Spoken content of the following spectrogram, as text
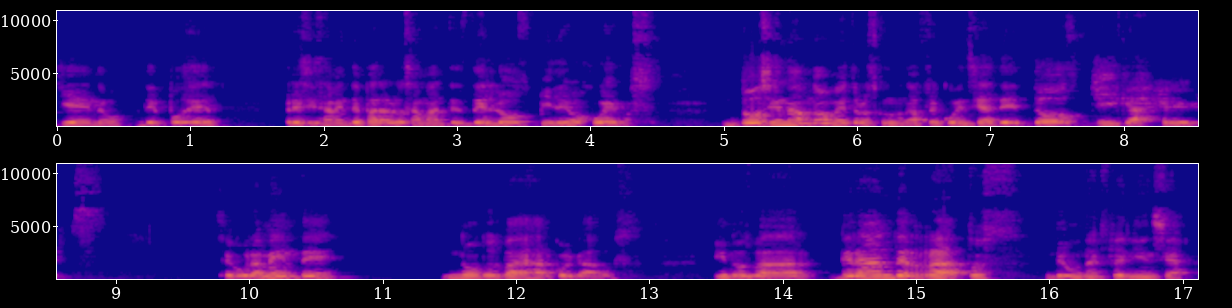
lleno de poder precisamente para los amantes de los videojuegos. 12 nanómetros con una frecuencia de 2 GHz. Seguramente no nos va a dejar colgados y nos va a dar grandes ratos de una experiencia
